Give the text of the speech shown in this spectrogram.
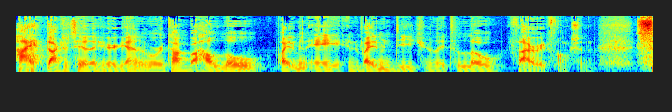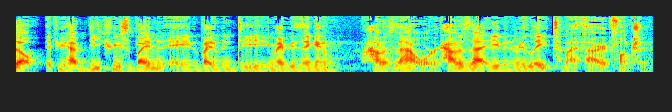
Hi, Dr. Taylor here again. We're going to talk about how low vitamin A and vitamin D can relate to low thyroid function. So, if you have decreased vitamin A and vitamin D, you might be thinking, how does that work? How does that even relate to my thyroid function?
